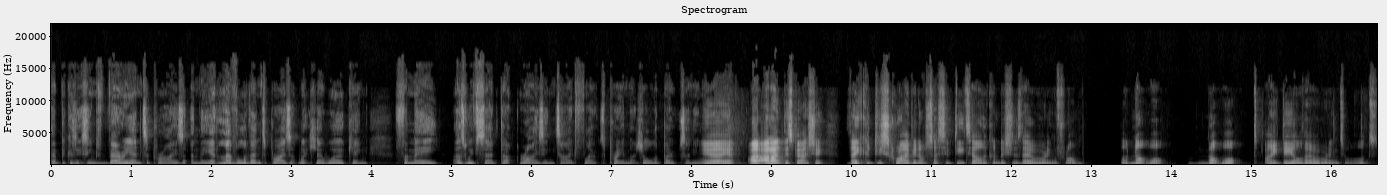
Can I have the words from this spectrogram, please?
uh, because it seems very enterprise and the level of enterprise at which they're working. For me, as we've said, that rising tide floats pretty much all the boats anyway. Yeah, yeah. I, I like this bit actually. They could describe in obsessive detail the conditions they were running from, but not what not what ideal they were running towards.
